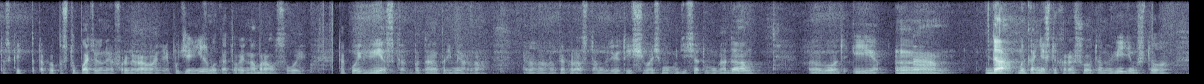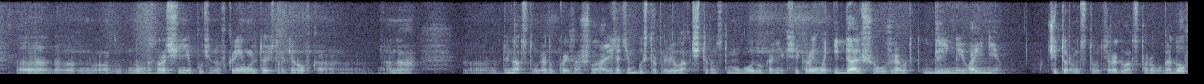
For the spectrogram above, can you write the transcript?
так сказать, такое поступательное формирование путинизма, который набрал свой такой вес, как бы, да, примерно э, как раз там к 2008-2010 годам. Вот, и э, да, мы, конечно, хорошо там видим, что э, э ну, возвращение Путина в Кремль, то есть рокировка, она в 2012 году произошла, и затем быстро привела к 2014 году, к аннексии Крыма, и дальше уже вот к длинной войне 14-22 годов,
